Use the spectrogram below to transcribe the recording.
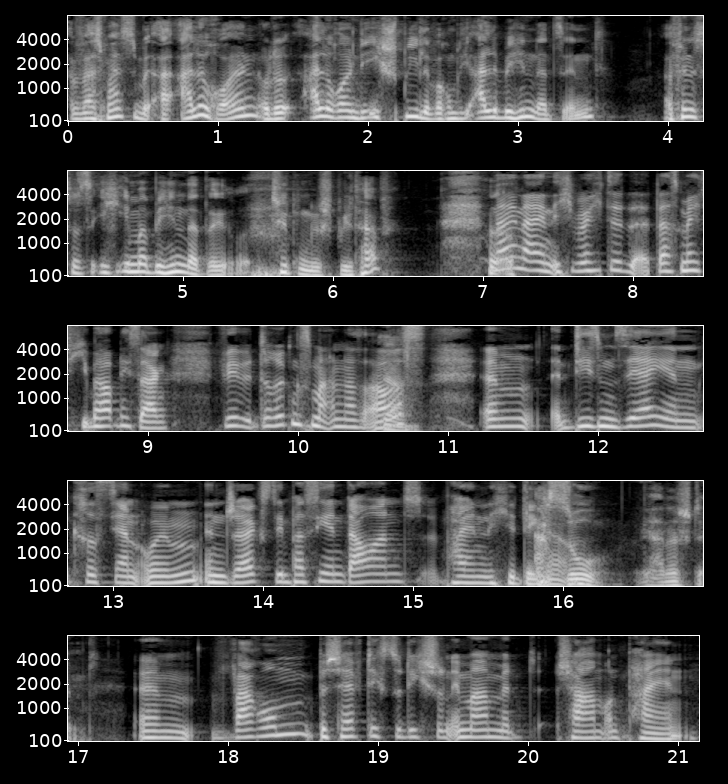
Was meinst du mit alle Rollen oder alle Rollen, die ich spiele, warum die alle behindert sind? Findest du, dass ich immer behinderte Typen gespielt habe? Nein, nein, ich möchte, das möchte ich überhaupt nicht sagen. Wir drücken es mal anders aus. Ja. Ähm, diesem Serien Christian Ulm in Jerks, dem passieren dauernd peinliche Dinge. Ach so, ja, das stimmt. Ähm, warum beschäftigst du dich schon immer mit Scham und Pein?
